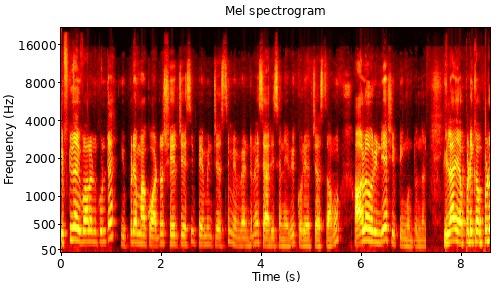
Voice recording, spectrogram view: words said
గిఫ్ట్గా ఇవ్వాలనుకుంటే ఇప్పుడే మాకు అడ్రస్ షేర్ చేసి పేమెంట్ చేస్తే మేము వెంటనే శారీస్ అనేవి కొరియర్ చేస్తాము. ఆల్ ఓవర్ ఇండియా షిప్పింగ్ ఉంటుందండి. ఇలా ఎప్పటికప్పుడు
